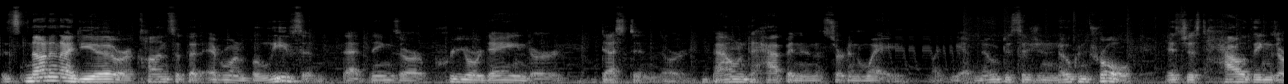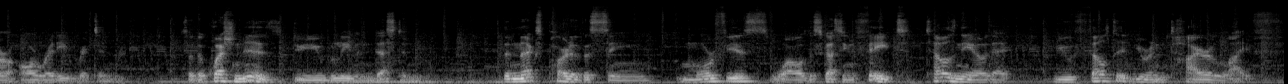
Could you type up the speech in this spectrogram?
It's not an idea or a concept that everyone believes in, that things are preordained or destined or bound to happen in a certain way. Like we have no decision, no control. It's just how things are already written. So the question is do you believe in destiny? The next part of the scene, Morpheus, while discussing fate, tells Neo that you felt it your entire life.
